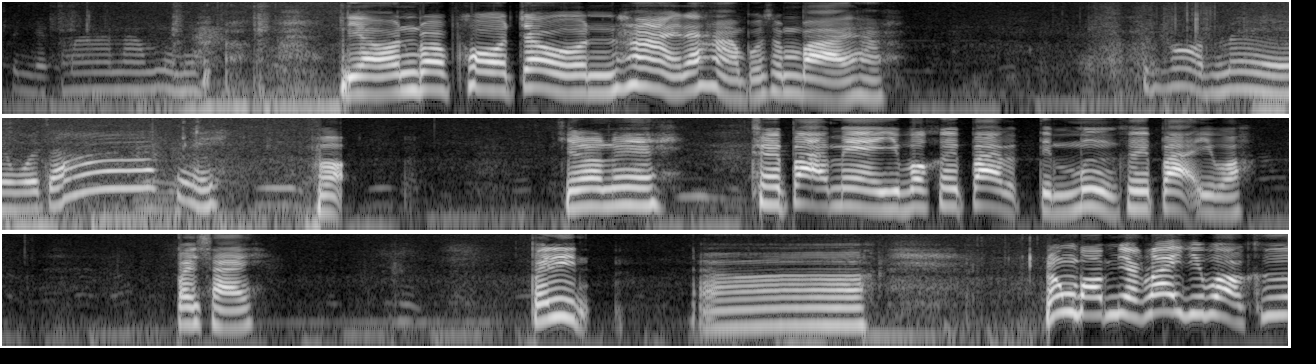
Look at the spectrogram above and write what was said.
เป็นอยากมานำเลยนะเดี๋ยวอันว่าพอเจ้าอันหายได้หาบ่สำบายค่ะเป็นหอดแม่ว่าจ้านี่เพราะเจ้าแม่เคยปะแม่อยู่บ่เคยปะแบบเต็มมือเคยปะอยู่บ่ไปไสไปดินเออน้องบอมอยากได้อยู่บ่คือ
